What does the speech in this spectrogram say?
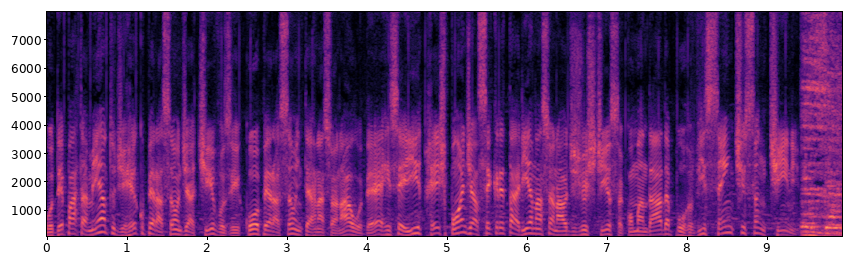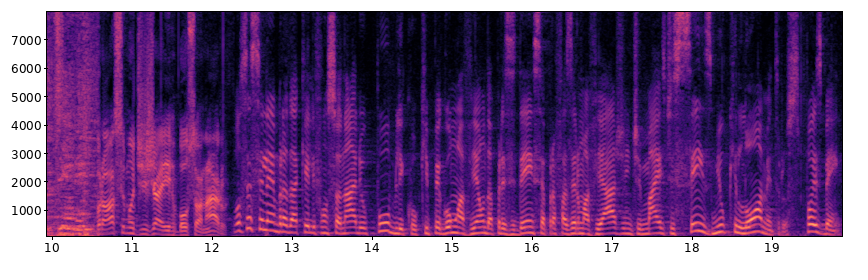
O Departamento de Recuperação de Ativos e Cooperação Internacional, o DRCI, responde à Secretaria Nacional de Justiça, comandada por Vicente Santini, próximo de Jair Bolsonaro. Você se lembra daquele funcionário público que pegou um avião da presidência para fazer uma viagem de mais de 6 mil quilômetros? Pois bem,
